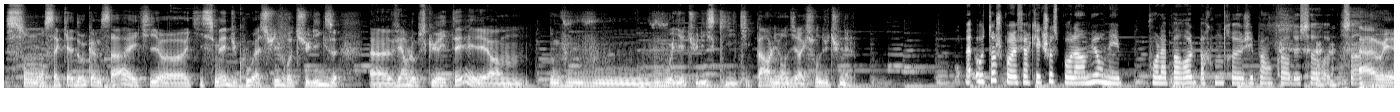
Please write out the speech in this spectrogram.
son sac à dos comme ça et qui, euh, qui se met du coup à suivre Tulix euh, vers l'obscurité. Et euh, donc vous, vous, vous voyez Tulix qui, qui part lui en direction du tunnel. Bah, autant je pourrais faire quelque chose pour l'armure, mais pour la parole, par contre, euh, j'ai pas encore de sort euh, pour ça. Ah oui,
